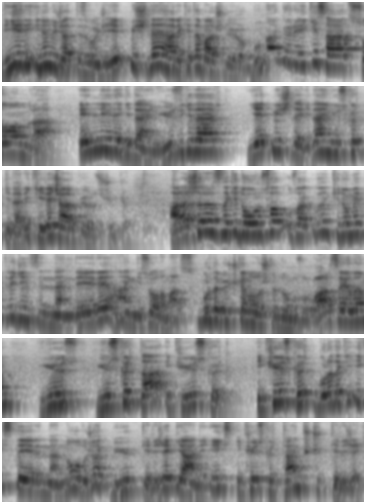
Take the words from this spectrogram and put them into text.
diğeri İnönü Caddesi boyunca 70 ile harekete başlıyor. Buna göre 2 saat sonra 50 ile giden 100 gider, 70 ile giden 140 gider. 2 ile çarpıyoruz çünkü. Araçlar arasındaki doğrusal uzaklığın kilometre cinsinden değeri hangisi olamaz? Burada bir üçgen oluşturduğumuzu varsayalım. 100, 140 da 240. 240 buradaki x değerinden ne olacak? Büyük gelecek. Yani x 240'tan küçük gelecek.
